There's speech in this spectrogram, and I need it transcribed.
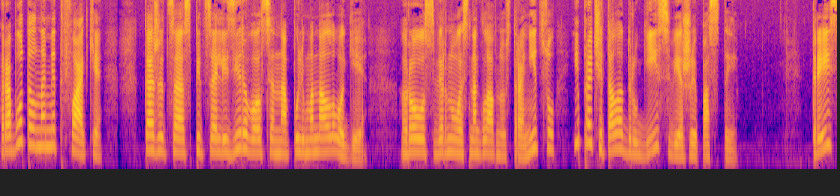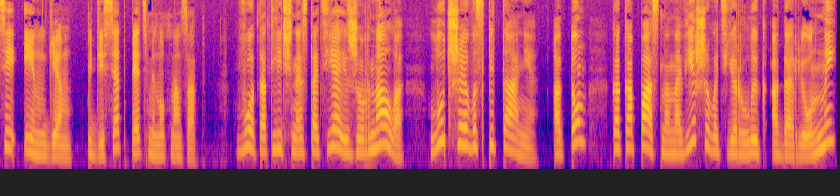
работал на медфаке, кажется, специализировался на пульмонологии. Роуз вернулась на главную страницу и прочитала другие свежие посты. Трейси Ингем, 55 минут назад. Вот отличная статья из журнала «Лучшее воспитание» о том, как опасно навешивать ярлык «одаренный»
